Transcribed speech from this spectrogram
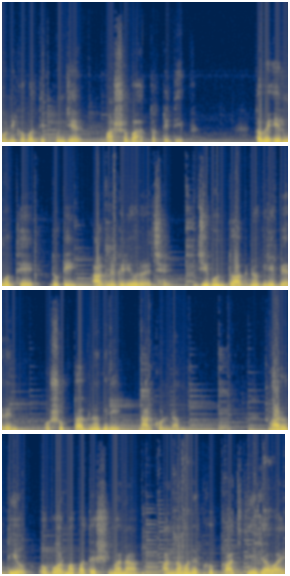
ও নিকোবর দ্বীপপুঞ্জের পাঁচশো বাহাত্তরটি দ্বীপ। তবে এর মধ্যে দুটি আগ্নেয়গিরিও রয়েছে, জীবন্ত আগ্নেয়গিরি ব্যারেন ও সুপ্ত আগ্নেয়গিরি নারকোন্ডাম। ভারতীয় ও বর্মাপাতের সীমানা আন্দামানের খুব কাছ দিয়ে যাওয়ায়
